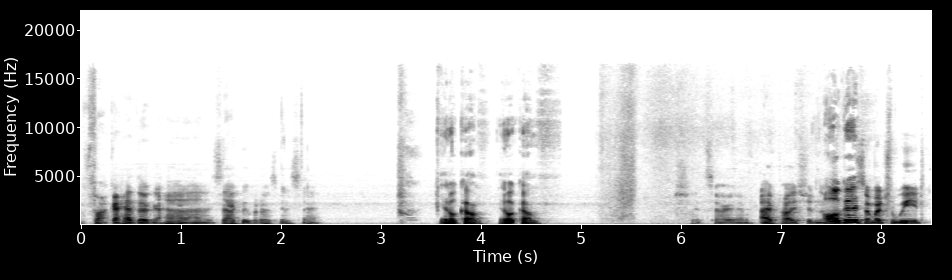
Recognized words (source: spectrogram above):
fuck, I had the uh, exactly what I was gonna say. It'll come. It'll come. Sorry, I'm, I probably shouldn't have All good. so much weed.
